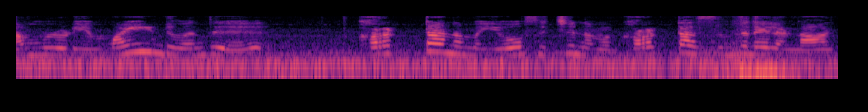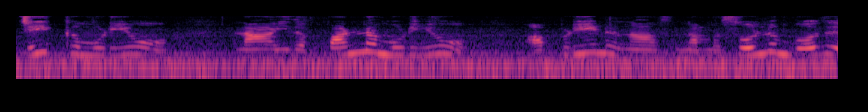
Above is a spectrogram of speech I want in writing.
நம்மளுடைய மைண்டு வந்து கரெக்டா நம்ம யோசிச்சு நம்ம கரெக்டா சிந்தனையில நான் ஜெயிக்க முடியும் நான் இதை பண்ண முடியும் அப்படின்னு நான் நம்ம சொல்லும்போது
